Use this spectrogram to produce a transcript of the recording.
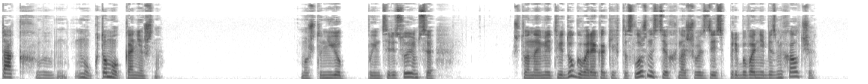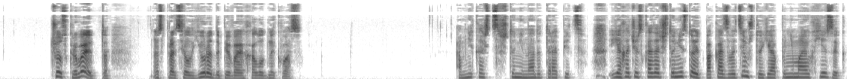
так, ну, кто мог, конечно. Может, у нее поинтересуемся, что она имеет в виду, говоря о каких-то сложностях нашего здесь пребывания без Михалыча? «Чё скрывают-то?» — спросил Юра, допивая холодный квас. А мне кажется, что не надо торопиться. Я хочу сказать, что не стоит показывать им, что я понимаю их язык.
